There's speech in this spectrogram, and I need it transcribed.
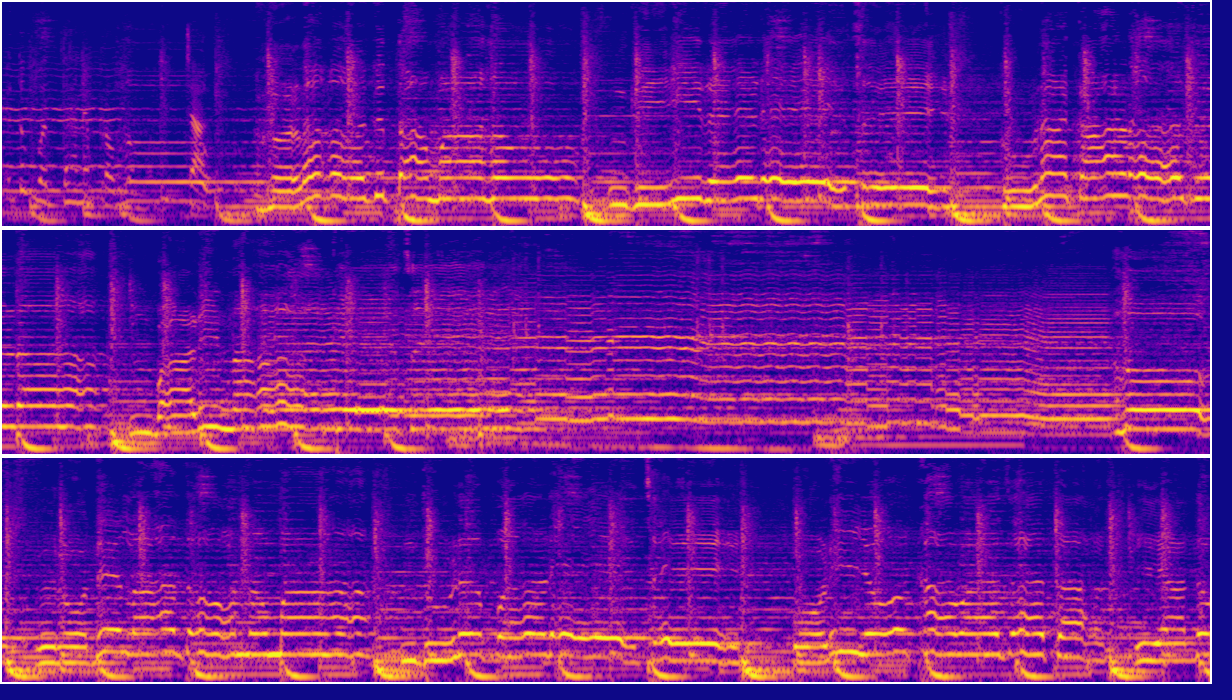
એ તો બધાને પ્રોબ્લેમ ચાલ હળગતામાં હવ ઘી રેડે છે કુણા કાળગડા બાળી નાખે દોનમાં ધૂળ પડે છે કોળીઓ ખાવા જતા યાદો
